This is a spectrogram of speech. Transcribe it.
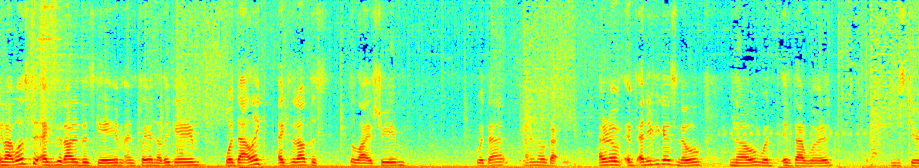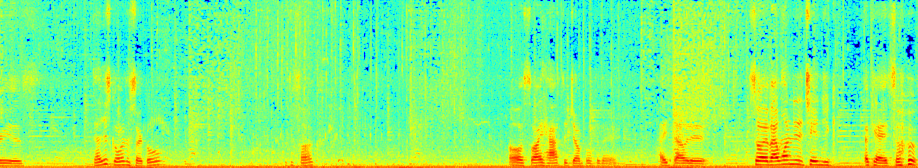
if I was to exit out of this game and play another game, would that like exit out this the live stream? Would that? I don't know if that. I don't know if, if any of you guys know, know would if that would. I'm just curious. Did I just go in a circle? What the fuck? Oh, so I have to jump over there. I doubt it. So if I wanted to change okay, so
